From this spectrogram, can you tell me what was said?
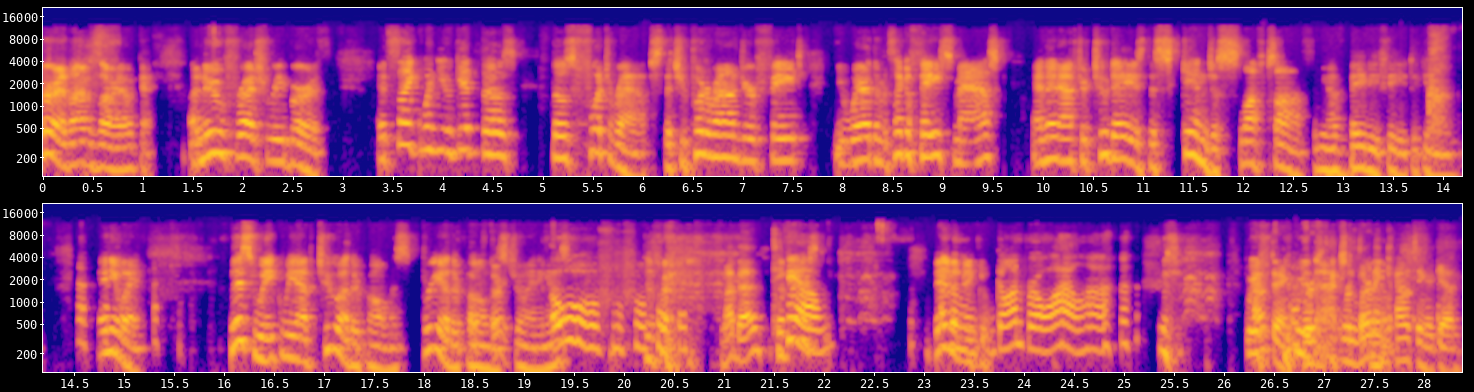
rebirth. I'm sorry. Okay, a new, fresh rebirth. It's like when you get those those foot wraps that you put around your feet. You wear them. It's like a face mask, and then after two days, the skin just sloughs off, and you have baby feet again. anyway, this week we have two other poems, three other oh, poems three. joining us. Oh, The fir- My bad. the damn. Damn I've it, Mickey. been gone for a while, huh? We've- Counting. we've We're, we're learning counting again.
